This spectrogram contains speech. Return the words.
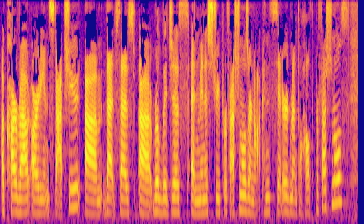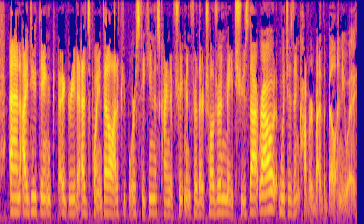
a carve out already in statute um, that says uh, religious and ministry professionals are not considered mental health professionals. And I do think, I agree to Ed's point, that a lot of people who are seeking this kind of treatment for their children may choose that route, which isn't covered by the bill anyway.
